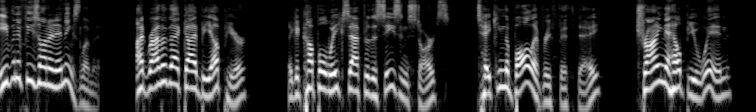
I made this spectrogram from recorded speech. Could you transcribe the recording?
Even if he's on an innings limit, I'd rather that guy be up here, like a couple weeks after the season starts, taking the ball every fifth day, trying to help you win,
